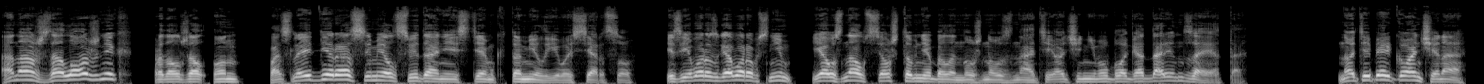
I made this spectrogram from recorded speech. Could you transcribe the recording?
«А наш заложник, — продолжал он, — последний раз имел свидание с тем, кто мил его сердцу. Из его разговоров с ним я узнал все, что мне было нужно узнать, и очень ему благодарен за это. Но теперь кончено.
